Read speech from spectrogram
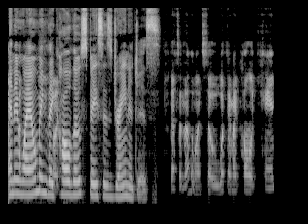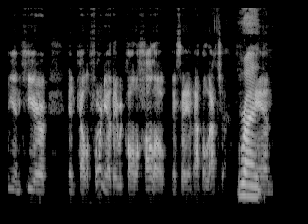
And in Wyoming, they But- call those spaces drainages. That's another one. So what they might call a canyon here in California, they would call a hollow, say in Appalachia. Right. and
